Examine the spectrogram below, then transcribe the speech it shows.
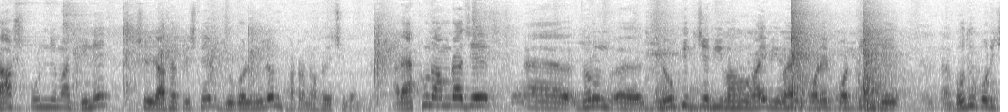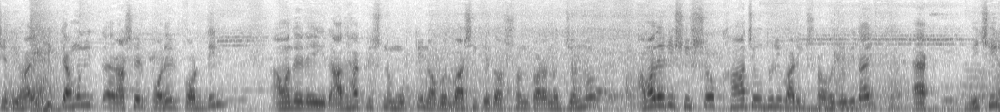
রাস পূর্ণিমার দিনে সেই রাধাকৃষ্ণের যুগল মিলন ঘটানো হয়েছিল। আর এখন আমরা যে ধরুন লৌকিক যে বিবাহ হয়, বিবাহের পরের পরদিন যে বধূ পরিচিতি হয় ঠিক তেমনই রাসের পরের পরদিন আমাদের এই রাধাকৃষ্ণ মূর্তি নগরবাসীকে দর্শন করানোর জন্য আমাদেরই শিষ্য খাঁ চৌধুরী বাড়ির সহযোগিতায় এক মিছিল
